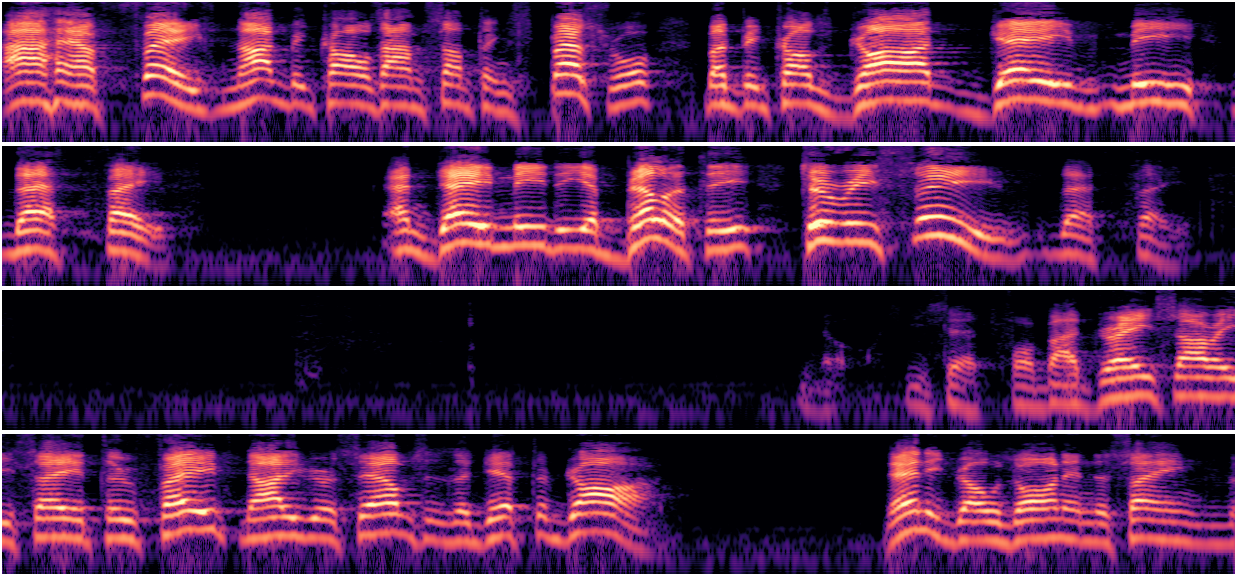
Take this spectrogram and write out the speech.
I have faith not because I'm something special, but because God gave me that faith and gave me the ability to receive that faith. You know, he said, For by grace are ye saved through faith, not of yourselves, is a gift of God. Then he goes on in the same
